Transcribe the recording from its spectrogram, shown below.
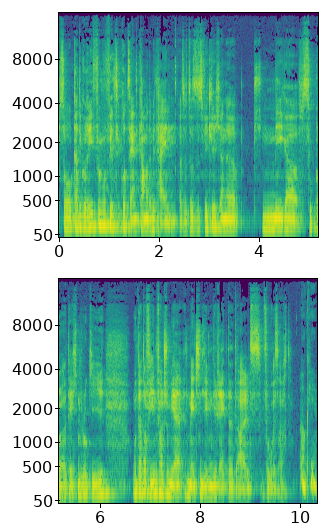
so Kategorie 45 Prozent kann man damit heilen. Also das ist wirklich eine mega super Technologie und hat auf jeden Fall schon mehr Menschenleben gerettet als verursacht. Okay.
